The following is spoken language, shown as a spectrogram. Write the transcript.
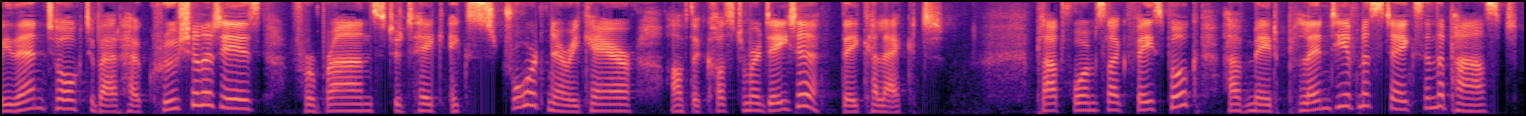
we then talked about how crucial it is for brands to take extraordinary care of the customer data they collect. Platforms like Facebook have made plenty of mistakes in the past,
